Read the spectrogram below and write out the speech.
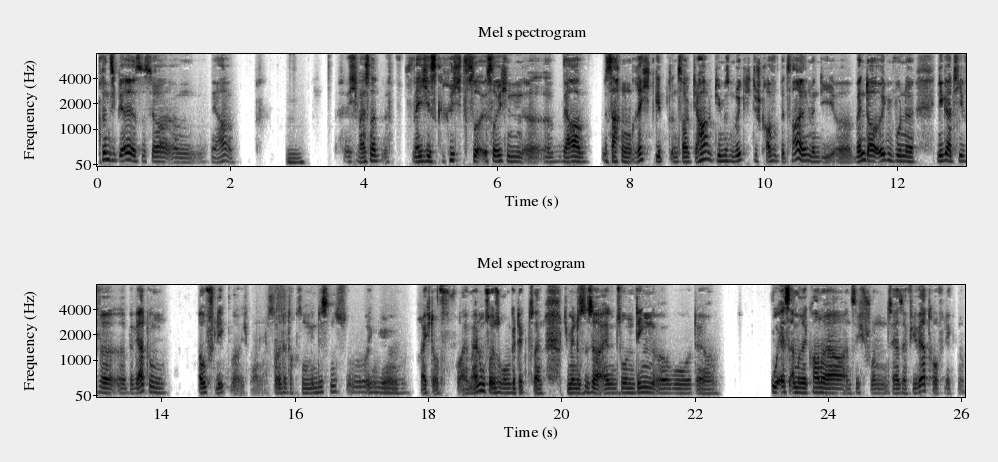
prinzipiell ist es ja, ähm, ja, Hm. ich weiß nicht, welches Gericht so, solchen äh, ja, Sachen Recht gibt und sagt, ja, die müssen wirklich die Strafe bezahlen, wenn die, äh, wenn da irgendwo eine negative äh, Bewertung aufschlägt, weil ich meine, das sollte doch so mindestens äh, irgendwie Recht auf freie Meinungsäußerung gedeckt sein. Ich meine, das ist ja ein, so ein Ding, äh, wo der US-Amerikaner ja an sich schon sehr, sehr viel Wert drauf legt. Ne?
